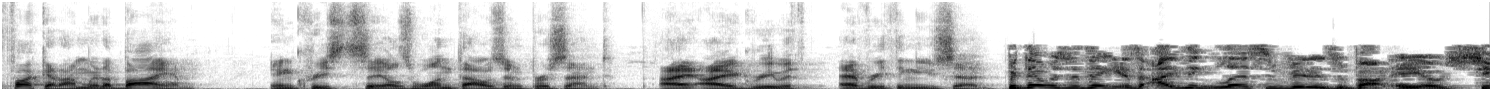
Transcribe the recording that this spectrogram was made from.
"Fuck it, I'm going to buy him." Increased sales 1,000%. I, I agree with everything you said. But that was the thing is I think less of it is about AOC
